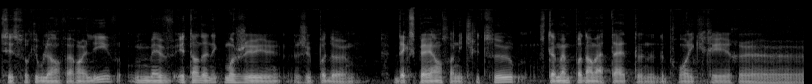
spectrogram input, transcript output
c'est sûr qu'il voulait en faire un livre, mais étant donné que moi, j'ai j'ai pas de d'expérience en écriture, c'était même pas dans ma tête de, pouvoir écrire, euh,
